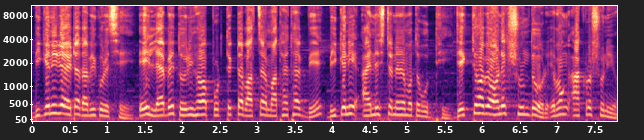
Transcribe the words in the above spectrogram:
বিজ্ঞানীরা এটা দাবি করেছে। এই ল্যাবে তৈরি হওয়া প্রত্যেকটা বাচ্চার মাথায় থাকবে বিজ্ঞানী আইনস্টাইনের মতো বুদ্ধি। দেখতে হবে অনেক সুন্দর এবং আকর্ষণীয়।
